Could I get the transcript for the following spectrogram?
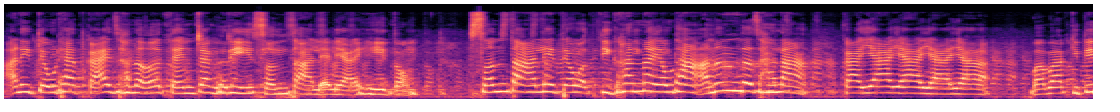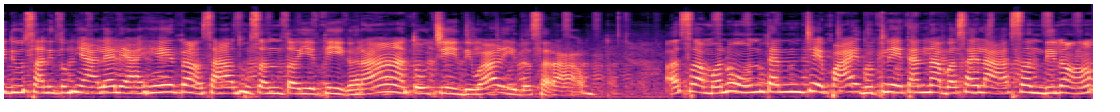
आणि तेवढ्यात काय झालं? त्यांच्या घरी संत आलेले आहेत. संत आले तेव्हा तिघांना एवढा आनंद झाला. का या या या या. बाबा किती दिवसांनी तुम्ही आलेले आहेत? साधू संत येती घरा तोची दिवाळी दसरा. असं म्हणून त्यांचे पाय धुतले त्यांना बसायला आसन दिलं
